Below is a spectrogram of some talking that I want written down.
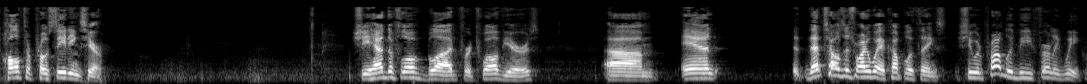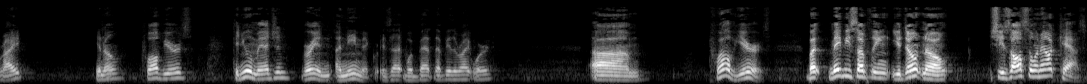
halt her proceedings here. She had the flow of blood for 12 years. Um, and that tells us right away a couple of things. She would probably be fairly weak, right? You know, 12 years. Can you imagine? Very anemic. Is that, would that be the right word? Um, 12 years. But maybe something you don't know, she's also an outcast.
